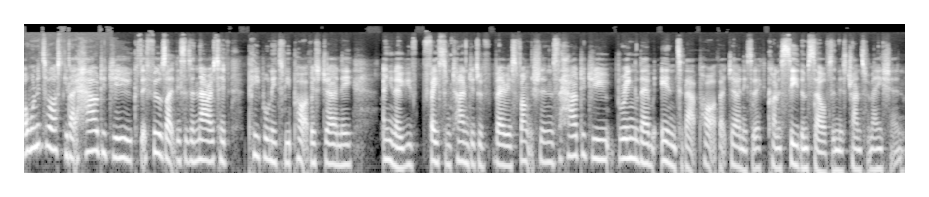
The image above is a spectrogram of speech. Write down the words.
I wanted to ask you, like, how did you, because it feels like this is a narrative, people need to be part of this journey. And you know you've faced some challenges with various functions. How did you bring them into that part of that journey so they could kind of see themselves in this transformation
